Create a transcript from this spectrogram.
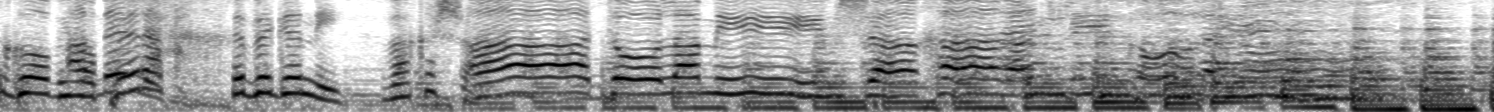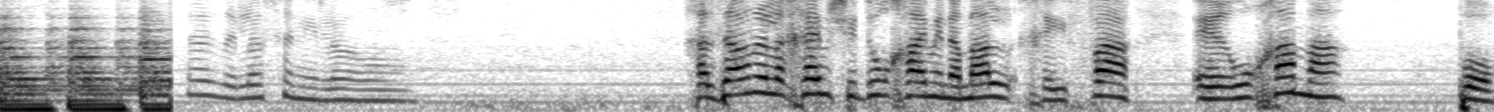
ארגוב עם. הפרח בגני. בבקשה. את עולמים שחרת לי כל היום. לא, זה לא שאני לא... חזרנו אליכם, שידור חי מנמל חיפה. אה, רוחמה, פה.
